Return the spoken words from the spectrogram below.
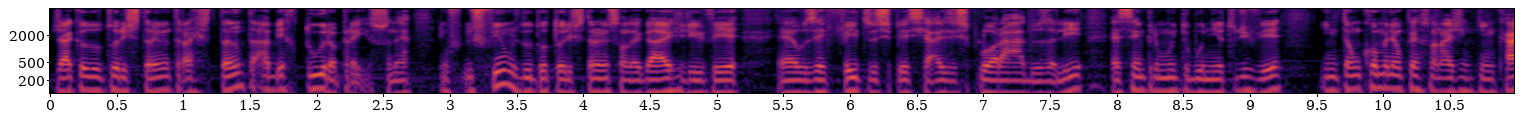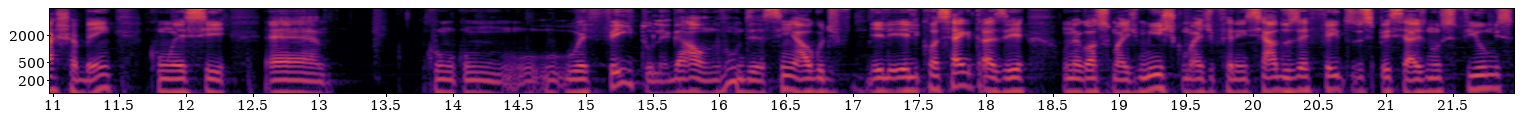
já que o Doutor Estranho traz tanta abertura para isso, né? Os filmes do Doutor Estranho são legais de ver é, os efeitos especiais explorados ali, é sempre muito bonito de ver. Então, como ele é um personagem que encaixa bem com esse. É, com, com o, o, efeito legal, vamos dizer assim, algo de, ele, ele consegue trazer um negócio mais místico, mais diferenciado. Os efeitos especiais nos filmes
